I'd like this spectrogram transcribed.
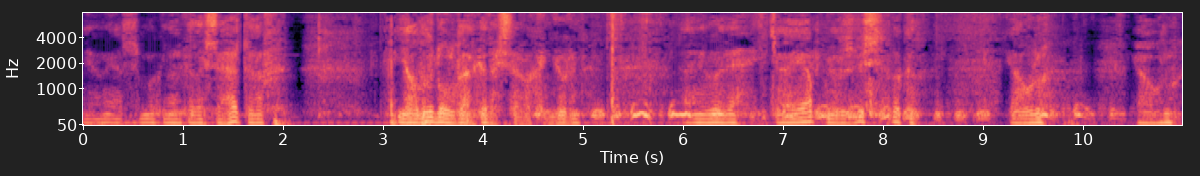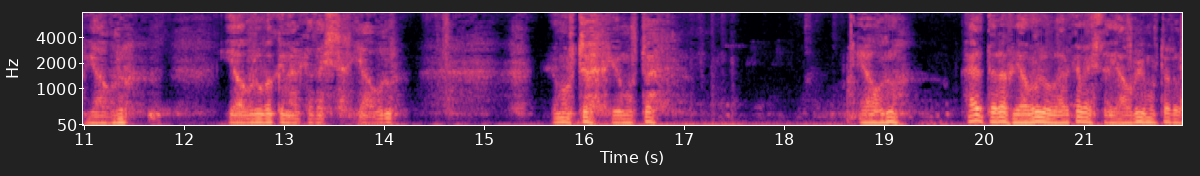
Yanına yatsın bakın arkadaşlar her taraf yavru doldu arkadaşlar bakın görün. Yani böyle hikaye yapmıyoruz biz. Bakın yavru yavru yavru yavru bakın arkadaşlar yavru yumurta yumurta yavru her taraf yavru dolu arkadaşlar yavru yumurta dolu.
